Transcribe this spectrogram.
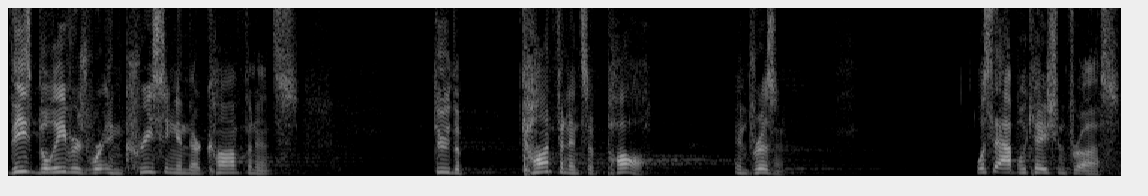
These believers were increasing in their confidence through the confidence of Paul in prison. What's the application for us?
